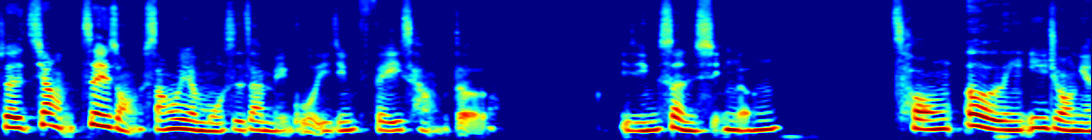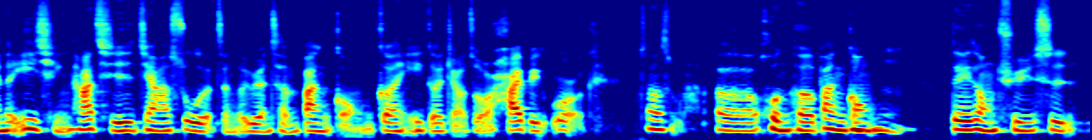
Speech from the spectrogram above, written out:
所以像这种商业模式在美国已经非常的已经盛行了。嗯，从二零一九年的疫情，它其实加速了整个远程办公跟一个叫做 hybrid work 叫什么呃混合办公的一种趋势。嗯。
